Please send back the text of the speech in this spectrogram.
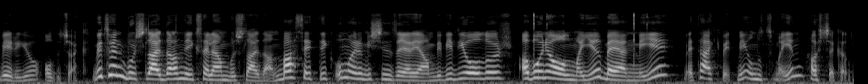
veriyor olacak. Bütün burçlardan ve yükselen burçlardan bahsettik. Umarım işinize yarayan bir video olur. Abone olmayı, beğenmeyi ve takip etmeyi unutmayın. Hoşçakalın.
